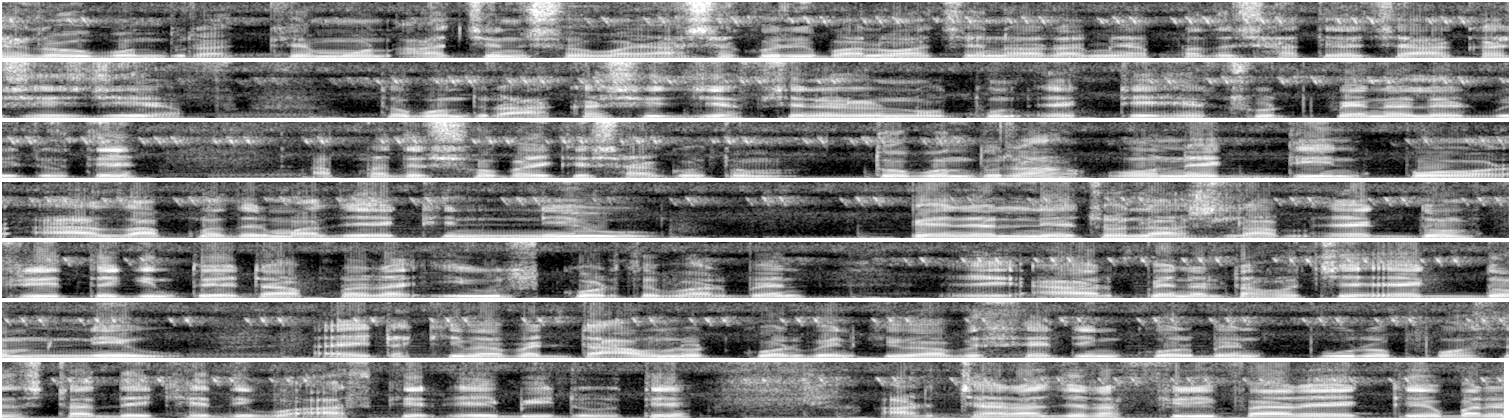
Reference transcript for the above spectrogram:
হ্যালো বন্ধুরা, কেমন আছেন সবাই? আশা করি ভালো আছেন, আর আমি আপনাদের সাথে আছি আকাশী জিএফ। তো বন্ধুরা, আকাশী জিএফ চ্যানেলের নতুন একটি হেডশুট প্যানেলের ভিডিওতে আপনাদের সবাইকে স্বাগতম। তো বন্ধুরা, অনেক দিন পর আজ আপনাদের মাঝে একটি নিউ প্যানেল নিয়ে চলে আসলাম। একদম ফ্রিতে কিন্তু এটা আপনারা ইউজ করতে পারবেন। এই আর প্যানেলটা হচ্ছে একদম নিউ আর এটা কীভাবে ডাউনলোড করবেন, কীভাবে সেটিং করবেন, পুরো প্রসেসটা দেখে দিব আজকের এই ভিডিওতে। আর যারা যারা ফ্রি ফায়ারে একেবারে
